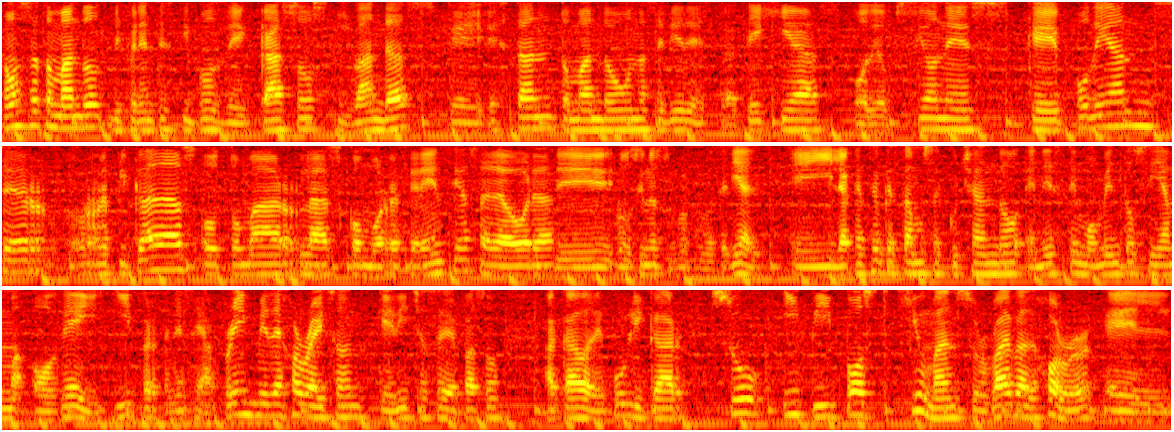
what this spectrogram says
Vamos a estar tomando diferentes tipos de casos y bandas que están tomando una serie de estrategias o de opciones que podrían ser replicadas o tomarlas como referencias a la hora de producir nuestro propio material. Y la canción que estamos escuchando en este momento se llama Obey y pertenece a Bring Me the Horizon, que dicho sea de paso acaba de publicar su EP Post-Human Survival Horror el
